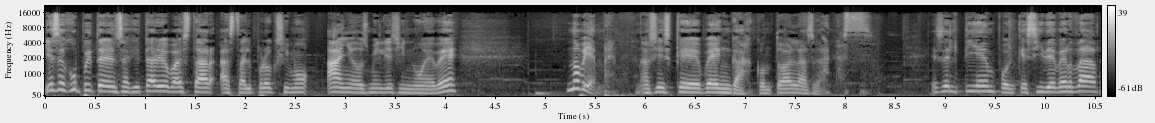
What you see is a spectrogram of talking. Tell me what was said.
Y ese Júpiter en Sagitario va a estar hasta el próximo año 2019, noviembre. Así es que venga con todas las ganas. Es el tiempo en que si de verdad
